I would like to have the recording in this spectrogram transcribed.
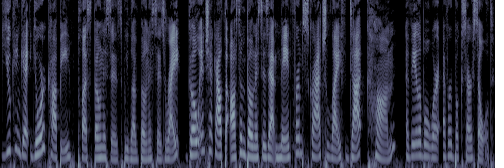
You can get your copy plus bonuses. We love bonuses, right? Go and check out the awesome bonuses at madefromscratchlife.com, available wherever books are sold.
